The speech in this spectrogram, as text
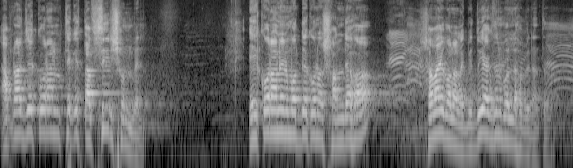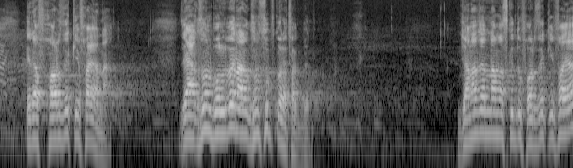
আপনার যে কোরআন থেকে তাফসির শুনবেন, এই কোরআনের মধ্যে কোনো সন্দেহ? সবাই বলা লাগবে, দুই একজন বললে হবে না তো। এরা ফরজে কেফায়া না। যে একজন বলবেন আর একজন চুপ করে থাকবেন। জানাজার নামাজ কিন্তু ফরজে কিফায়া,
